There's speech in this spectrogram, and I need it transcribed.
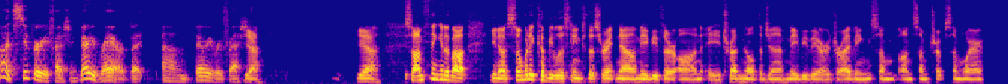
oh, it's super refreshing. Very rare, but um, very refreshing. Yeah. Yeah. So I'm thinking about, you know, somebody could be listening to this right now. Maybe they're on a treadmill at the gym. Maybe they are driving some on some trip somewhere.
